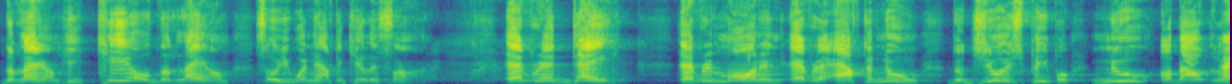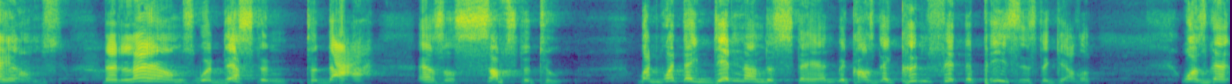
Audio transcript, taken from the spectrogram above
the lamb. He killed the lamb so he wouldn't have to kill his son. Every day, every morning, every afternoon, the Jewish people knew about lambs, that lambs were destined to die as a substitute. But what they didn't understand, because they couldn't fit the pieces together, was that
